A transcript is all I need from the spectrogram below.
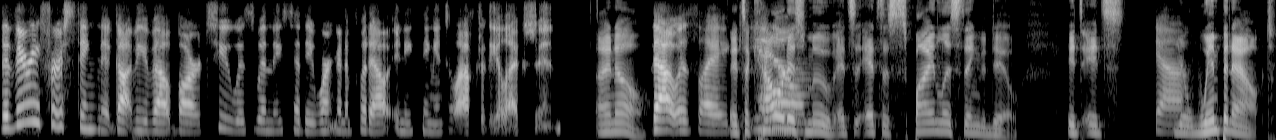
the very first thing that got me about Barr too was when they said they weren't going to put out anything until after the election. I know. That was like It's a cowardice know, move. It's it's a spineless thing to do. It's it's Yeah. you're wimping out.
